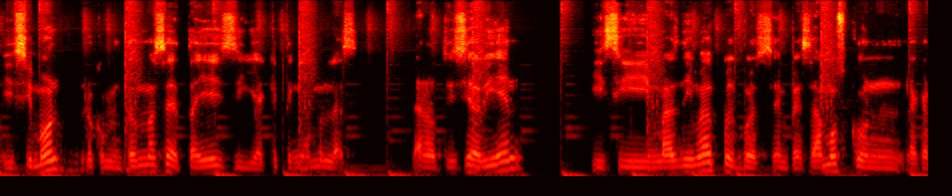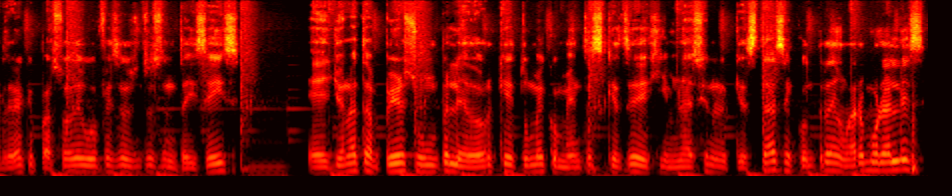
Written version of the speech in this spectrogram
Y Simón, lo comentamos más a detalle y ya que tengamos las, la noticia bien, y si más ni más, pues, pues empezamos con la carrera que pasó de UFC 266. Eh, Jonathan Pierce, un peleador que tú me comentas que es de gimnasio en el que estás, en contra de Omar Morales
